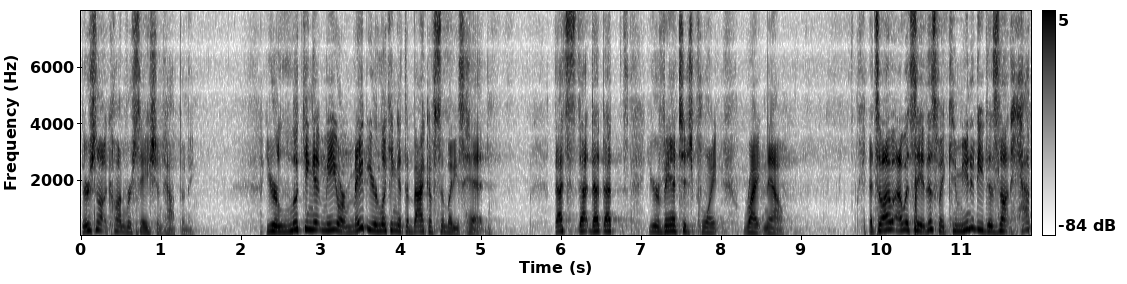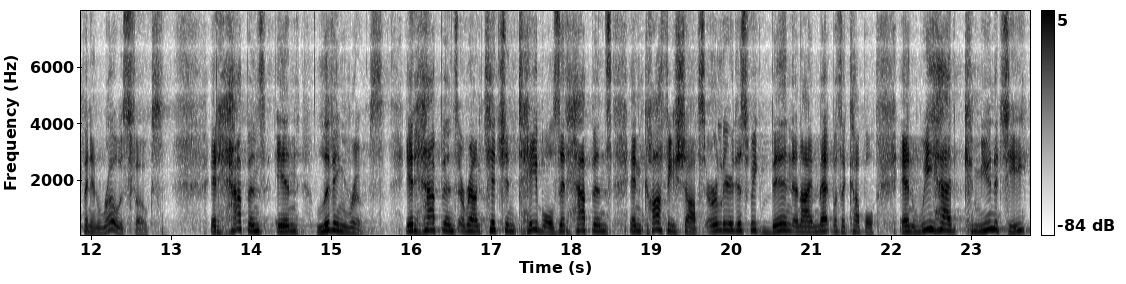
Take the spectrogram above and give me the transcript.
There's not conversation happening. You're looking at me, or maybe you're looking at the back of somebody's head. That's, that, that, that's your vantage point right now. And so I, I would say it this way community does not happen in rows, folks. It happens in living rooms. It happens around kitchen tables. It happens in coffee shops. Earlier this week, Ben and I met with a couple, and we had community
